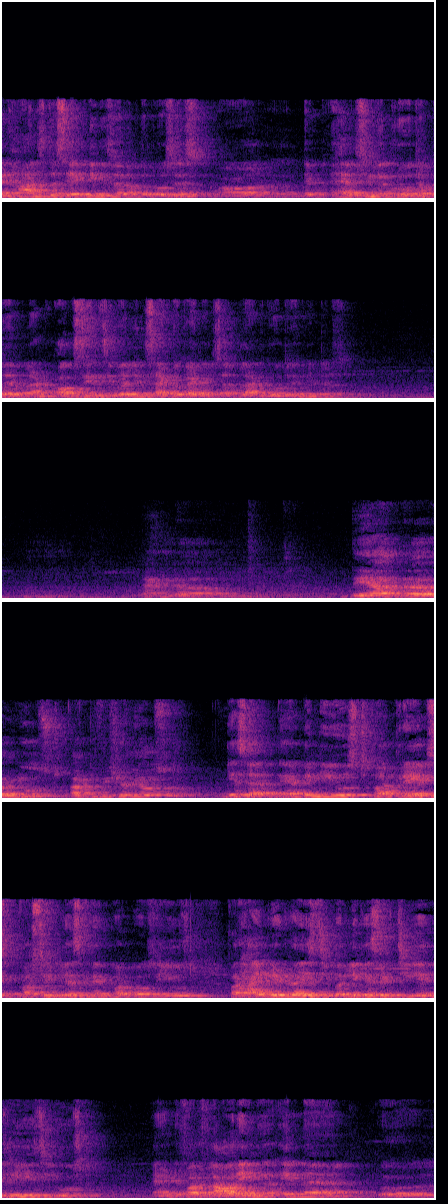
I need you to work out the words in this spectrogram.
enhance the same division of the process or that helps in the growth of their plant auxins gibberellins cytokinins are plant growth regulators And uh, they are uh, used artificially also. Yes, sir. They are being used for grapes, for seedless grape purpose used, for hybrid rice, gibberellic acid GA3 is used, and for flowering in uh, uh,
